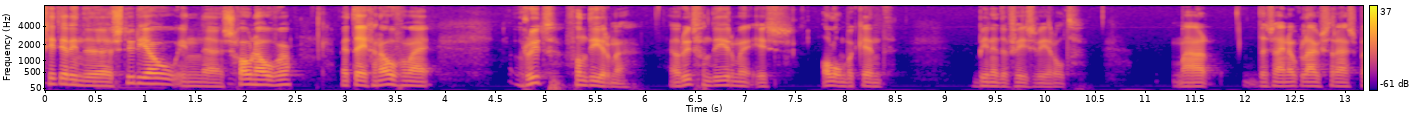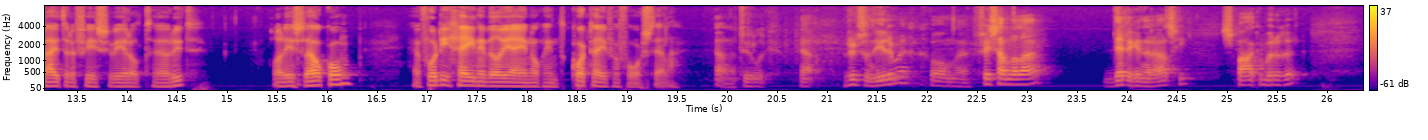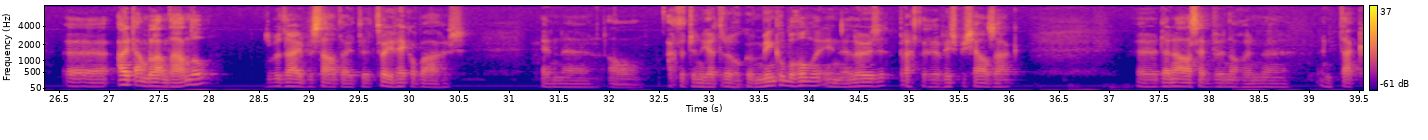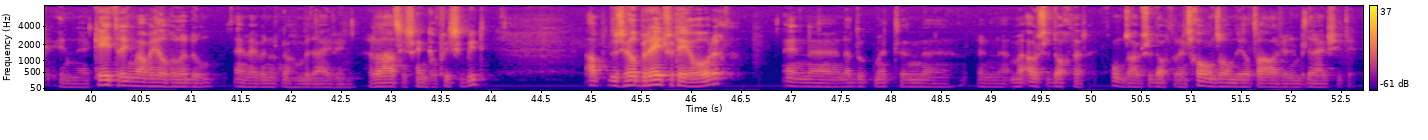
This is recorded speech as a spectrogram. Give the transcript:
Ik zit hier in de studio in uh, Schoonhoven met tegenover mij Ruud van Diermen. En Ruud van Diermen is al onbekend binnen de viswereld. Maar er zijn ook luisteraars buiten de viswereld. Uh, Ruud, allereerst welkom. En voor diegene wil jij je nog in het kort even voorstellen. Ja, natuurlijk. Ja. Ruud van Diermen, gewoon uh, vishandelaar, derde generatie, Spakenburger, uit ambulante handel. Ons bedrijf bestaat uit uh, twee verkoopwagens. En al 28 jaar terug ook een winkel begonnen in Leuzen, prachtige visspeciaalzaak. daarnaast hebben we nog een, een tak in catering waar we heel veel aan doen. En we hebben ook nog een bedrijf in relatieschenk op visgebied. Dus heel breed vertegenwoordigd. En dat doe ik met een, een, mijn oudste dochter onze oudste dochter en schoonzoon die al 12 in het bedrijf zitten.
